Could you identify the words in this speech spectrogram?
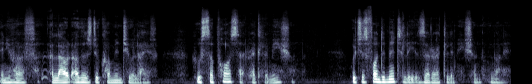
and you have allowed others to come into your life who supports that reclamation, which is fundamentally the reclamation of knowledge.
